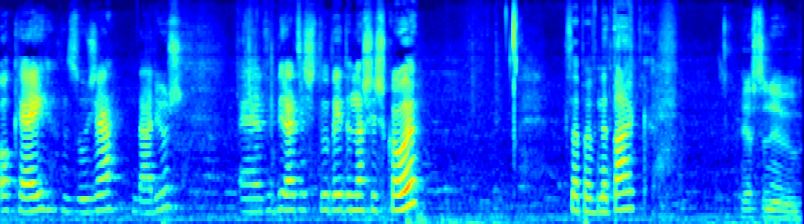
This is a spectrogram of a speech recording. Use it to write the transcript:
Okej, Zuzia, Dariusz. E, wybieracie się tutaj do naszej szkoły? Zapewne tak. Jeszcze nie wiem.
